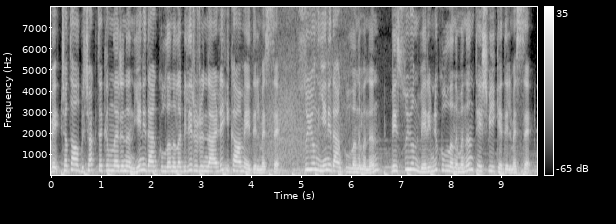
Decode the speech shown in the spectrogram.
ve çatal bıçak takımlarının yeniden kullanılabilir ürünlerle ikame edilmesi, suyun yeniden kullanımının ve suyun verimli kullanımının teşvik edilmesi,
